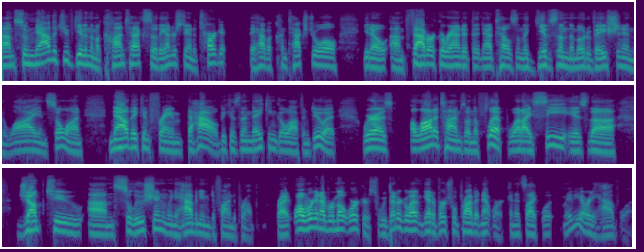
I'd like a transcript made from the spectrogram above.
Um, so now that you've given them a context, so they understand a target, they have a contextual you know um, fabric around it that now tells them that gives them the motivation and the why and so on now they can frame the how because then they can go off and do it. Whereas a lot of times on the flip what i see is the jump to um, solution when you haven't even defined the problem right? Well we're going to have remote workers so we better go out and get a virtual private network. And it's like well maybe you already have one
